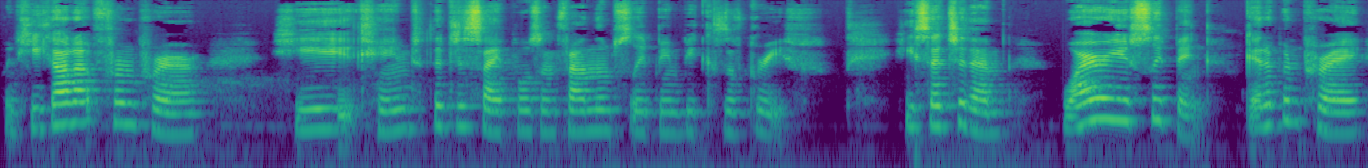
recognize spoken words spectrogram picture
When he got up from prayer, he came to the disciples and found them sleeping because of grief. He said to them, Why are you sleeping? Get up and pray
